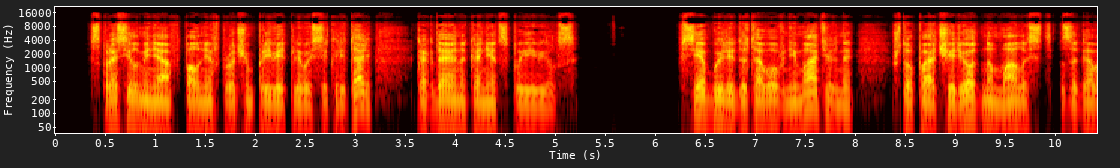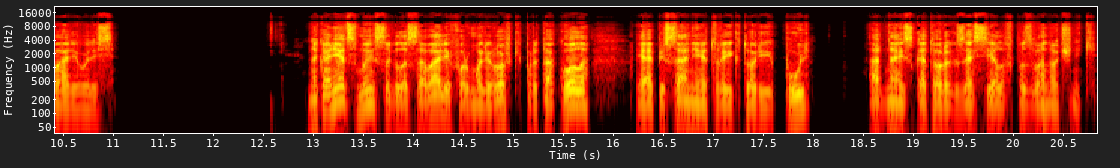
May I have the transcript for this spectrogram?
— спросил меня вполне, впрочем, приветливо секретарь, когда я, наконец, появился. Все были до того внимательны, что поочередно малость заговаривались. Наконец мы согласовали формулировки протокола и описание траектории пуль, одна из которых засела в позвоночнике.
